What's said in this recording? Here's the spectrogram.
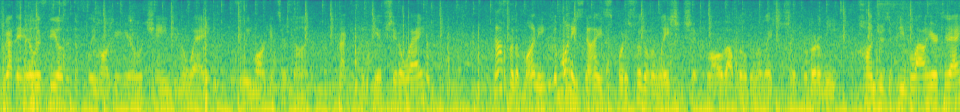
We got the illest deals at the flea market here. We're changing the way flea markets are done. Practically give shit away. Not for the money. The money's nice, but it's for the relationship. We're all about building relationships. We're going to meet hundreds of people out here today,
